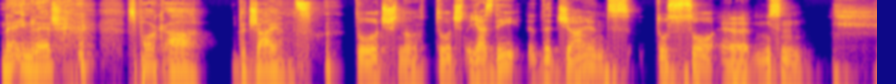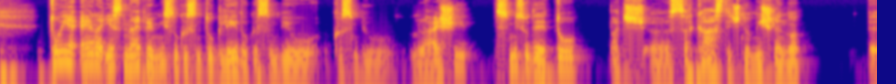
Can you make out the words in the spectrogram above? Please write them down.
ne, in reče, spok, a, The Giants. Točno, točno. Ja, zdaj, The Giants, to so, uh, mislim, to je ena. Jaz najprej mislil, ko sem to gledal, ko sem bil, ko sem bil mlajši, sem mislil, da je to pač uh, sarkastično mišljeno, uh,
